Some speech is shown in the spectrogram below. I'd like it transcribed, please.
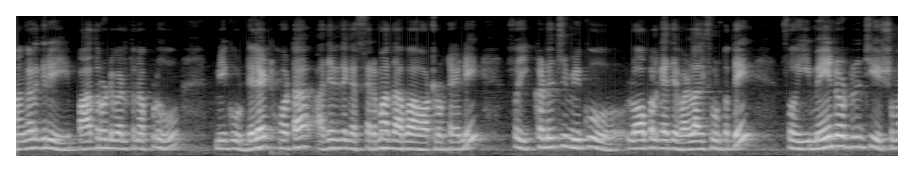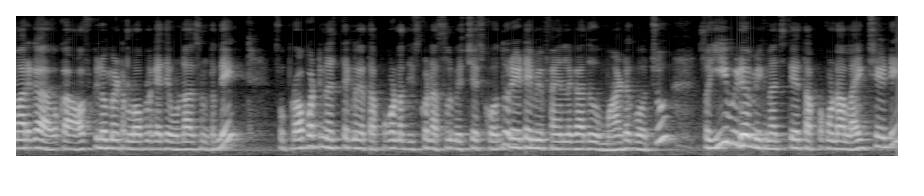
మంగళగిరి పాత రోడ్డు వెళ్తున్నప్పుడు మీకు డెలైట్ హోటల్ అదేవిధంగా శర్మ దాబా హోటల్ ఉంటాయండి సో ఇక్కడ నుంచి మీకు లోపలికి అయితే వెళ్ళాల్సి ఉంటుంది. సో ఈ మెయిన్ రోడ్ నుంచి సుమారుగా ఒక హాఫ్ కిలోమీటర్ లోపలికి అయితే ఉండాల్సి ఉంటుంది. సో ప్రాపర్టీ నచ్చితే కనుక తప్పకుండా తీసుకోండి అసలు మిస్ చేసుకోవద్దు. రేట్ ఏమీ ఫైనల్ కాదు మాట్లాడుకోవచ్చు. సో ఈ వీడియో మీకు నచ్చితే తప్పకుండా లైక్ చేయండి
